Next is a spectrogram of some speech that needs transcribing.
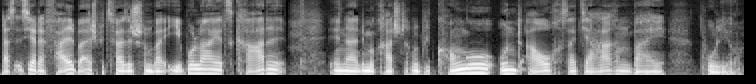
Das ist ja der Fall beispielsweise schon bei Ebola jetzt gerade in der Demokratischen Republik Kongo und auch seit Jahren bei Polio.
